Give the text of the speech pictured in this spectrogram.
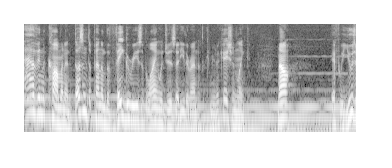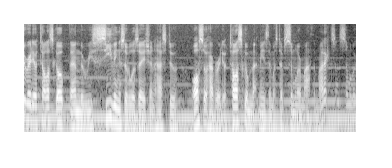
have in common and doesn't depend on the vagaries of the languages at either end of the communication link. Now, if we use a radio telescope, then the receiving civilization has to also have a radio telescope, that means they must have similar mathematics and similar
